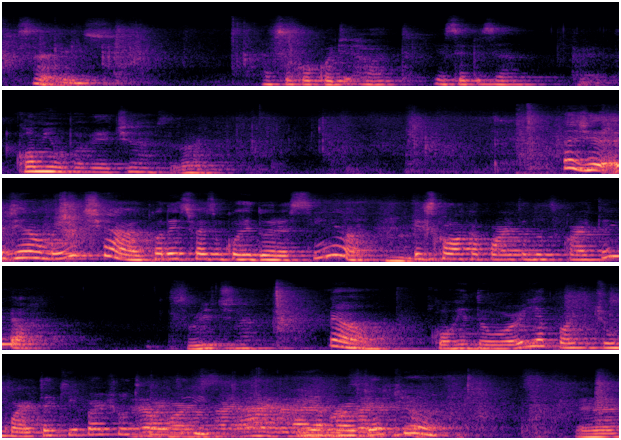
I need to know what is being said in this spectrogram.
O que será que é isso? Deve ser cocô de rato. Ia ser pisando. Come um pra ver, Thiago. Será? É, ge- geralmente, Thiago, quando eles fazem um corredor assim, ó, eles colocam a porta do outro quarto aí, ó. Switch, né? Não, corredor e a porta de um quarto aqui e a porta do outro É, quarto porta aí. sai. Ah, é. E a porta é aqui, ó. É.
